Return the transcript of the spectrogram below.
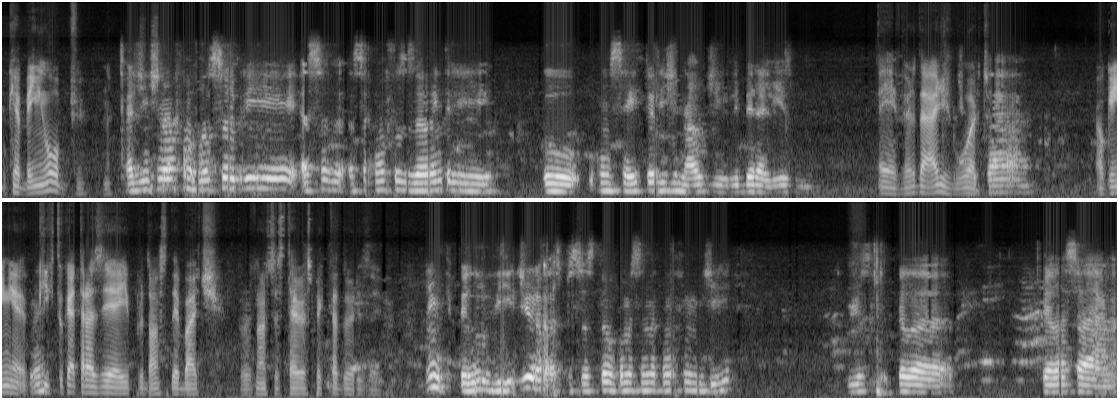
O que é bem óbvio, né? A gente não falou sobre essa, essa confusão entre o, o conceito original de liberalismo. É verdade, Arthur. Tá? Alguém, o que, que tu quer trazer aí pro nosso debate, pros nossos telespectadores aí? Hum, pelo vídeo as pessoas estão começando a confundir justo pela, pela essa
